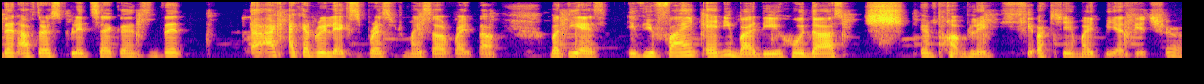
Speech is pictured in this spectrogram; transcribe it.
then after a split seconds, that I, I can really express myself right now. But yes, if you find anybody who does shh in public, he or she might be a teacher.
